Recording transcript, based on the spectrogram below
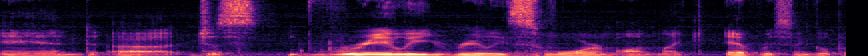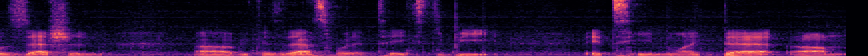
and uh, just really, really swarm on like every single possession. uh, because that's what it takes to beat a team like that. Um,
